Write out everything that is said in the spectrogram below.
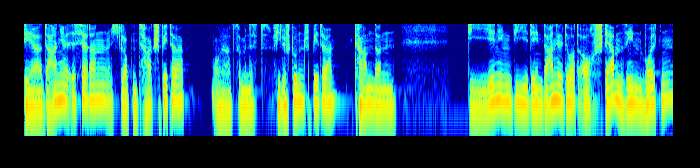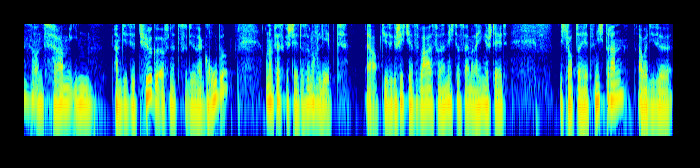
der Daniel ist ja dann, ich glaube, einen Tag später oder zumindest viele Stunden später, kamen dann diejenigen, die den Daniel dort auch sterben sehen wollten und haben ihn, haben diese Tür geöffnet zu dieser Grube und haben festgestellt, dass er noch lebt. Ja, ob diese Geschichte jetzt wahr ist oder nicht, das sei mal dahingestellt. Ich glaube da jetzt nicht dran, aber diese,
